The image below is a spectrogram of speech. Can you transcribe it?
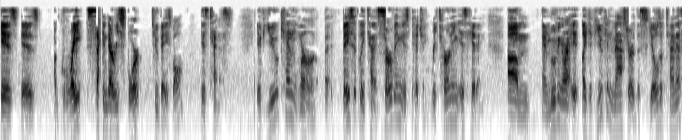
is is a great secondary sport to baseball is tennis. If you can learn, basically tennis, serving is pitching, returning is hitting, um, and moving around, it, like if you can master the skills of tennis,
